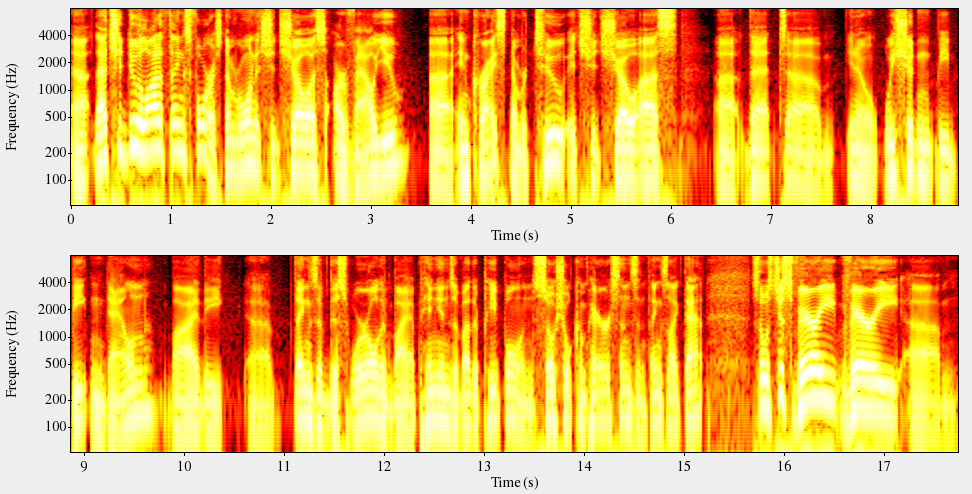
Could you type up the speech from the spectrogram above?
uh, that should do a lot of things for us. Number one, it should show us our value uh, in Christ. Number two, it should show us uh, that um, you know we shouldn't be beaten down by the uh, things of this world and by opinions of other people and social comparisons and things like that. So it's just very, very um,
